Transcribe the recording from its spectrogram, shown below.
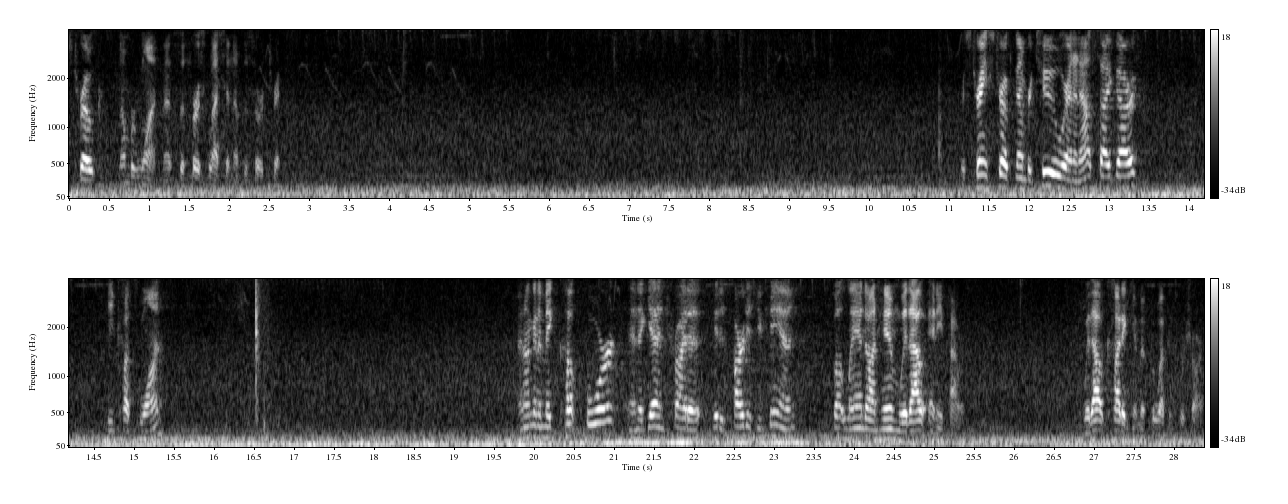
stroke number one. That's the first lesson of the sword tricks. Restraint stroke number two, we're in an outside guard. He cuts one. And I'm going to make cut four, and again, try to hit as hard as you can, but land on him without any power. Without cutting him if the weapons were sharp.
